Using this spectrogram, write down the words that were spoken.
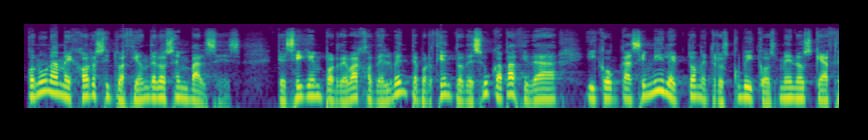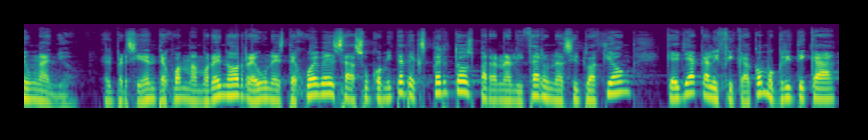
con una mejor situación de los embalses, que siguen por debajo del 20% de su capacidad y con casi mil hectómetros cúbicos menos que hace un año. El presidente Juanma Moreno reúne este jueves a su comité de expertos para analizar una situación que ya califica como crítica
